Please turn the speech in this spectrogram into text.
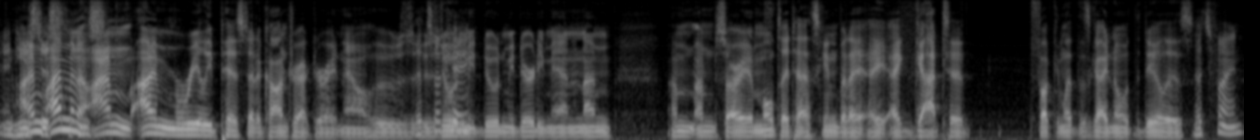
and he's I'm just I'm in a, I'm I'm really pissed at a contractor right now who's who's okay. doing me doing me dirty, man. And I'm I'm I'm sorry I'm multitasking, but I, I I got to fucking let this guy know what the deal is. that's fine.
